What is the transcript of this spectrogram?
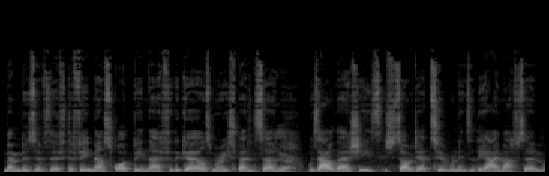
members of the the female squad being there for the girls. Marie Spencer Yeah, was out there. She's she's already had two run-ins at the IMMAFs um,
